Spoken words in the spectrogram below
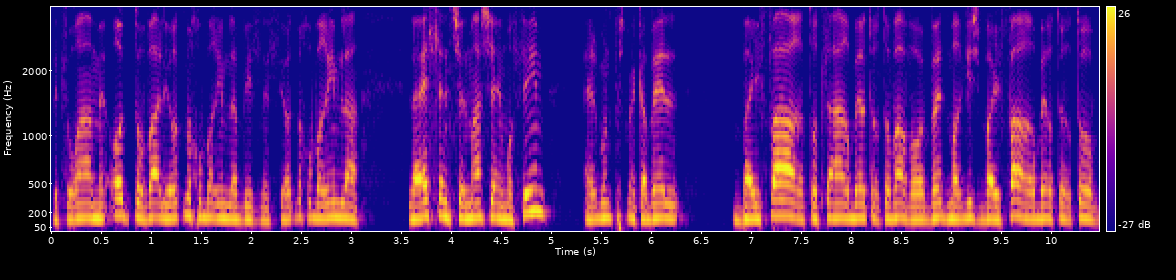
בצורה מאוד טובה להיות מחוברים ל business להיות מחוברים לאסנס של מה שהם עושים. הארגון פשוט מקבל בי פאר תוצאה הרבה יותר טובה ועובד מרגיש בי פאר הרבה יותר טוב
